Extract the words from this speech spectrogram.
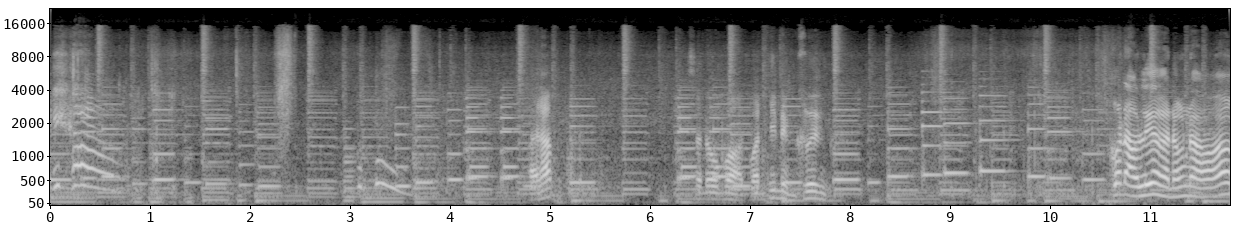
ไปครับ สโนบอร์ดวันที่หนึ่งครึ่งก็เอาเรื่องอะน้องๆน้อง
